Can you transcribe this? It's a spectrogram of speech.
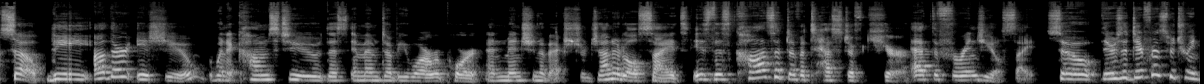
So, the other issue when it comes to this MMWR report and mention of extragenital sites is this concept of a test of cure at the pharyngeal site. So, there's a difference between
